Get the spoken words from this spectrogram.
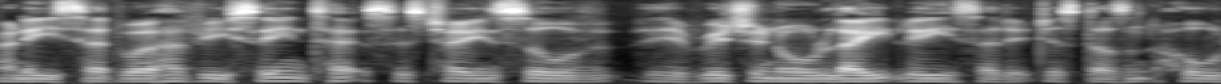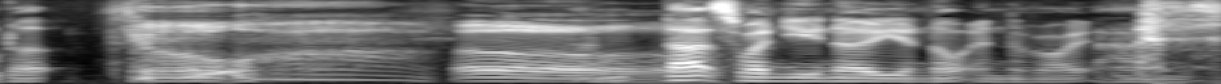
And he said, well, have you seen Texas Chainsaw, the original, lately? He said, it just doesn't hold up. oh, That's when you know you're not in the right hands.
